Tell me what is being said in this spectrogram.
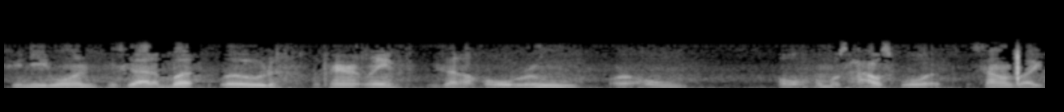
If you need one, he's got a buttload. Apparently, he's got a whole room or a whole, whole almost house full. It sounds like.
